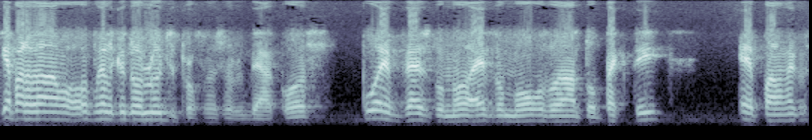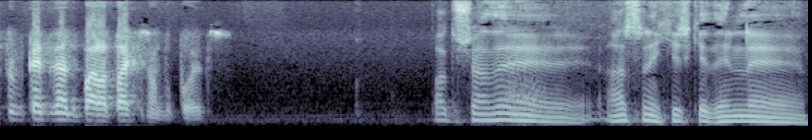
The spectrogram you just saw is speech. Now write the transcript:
για παράδειγμα, έβγαλε και το Λούτζι προχθές ο Ολυμπιακός, που έβγαζε τον 7ο-8ο να το παίκτη, ε, ο Παναθηναϊκός πρέπει κάτι να την παρατάξεις να το πω έτσι. Πάντως αν, δεν- αν συνεχίσει και δεν είναι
